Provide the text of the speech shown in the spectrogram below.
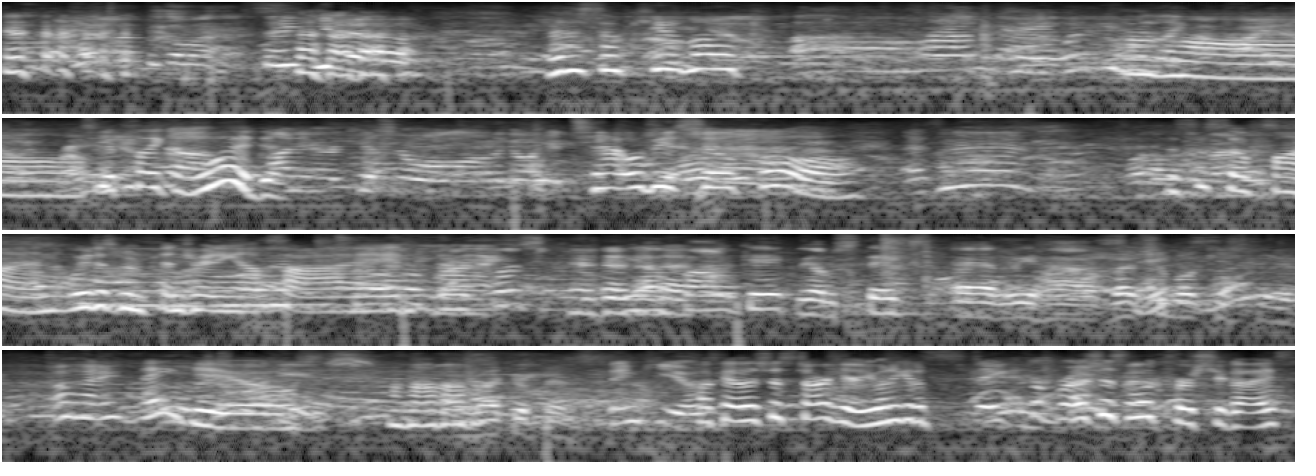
Welcome to Cabanas. Thank you. That is so cute. Look. Okay, what if you had like Oh, it's like wood. on your kitchen wall to go in your That would be so cool. Isn't it? This is so fun. We've just been pin trading outside. breakfast. We have pound cake, we have steaks, and we have vegetable quesadilla. Okay. Thank you. Like your pins. Thank you. Okay, let's just start here. You want to get a Steak for breakfast. Let's just look first, you guys.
